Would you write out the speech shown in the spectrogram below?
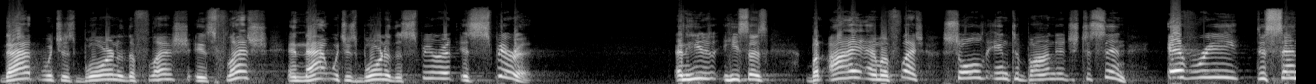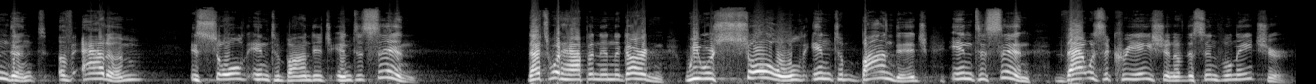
That which is born of the flesh is flesh, and that which is born of the Spirit is spirit. And he, he says, But I am of flesh, sold into bondage to sin. Every descendant of Adam is sold into bondage into sin. That's what happened in the garden. We were sold into bondage into sin. That was the creation of the sinful nature.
